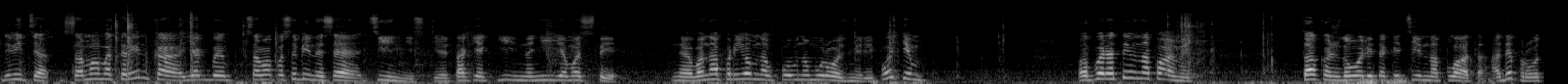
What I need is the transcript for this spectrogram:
Дивіться, сама материнка якби сама по собі несе цінність, е, так як їй на ній є мости. Е, Вона прийомна в повному розмірі. Потім оперативна пам'ять. Також доволі таки цінна плата. А де проц?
